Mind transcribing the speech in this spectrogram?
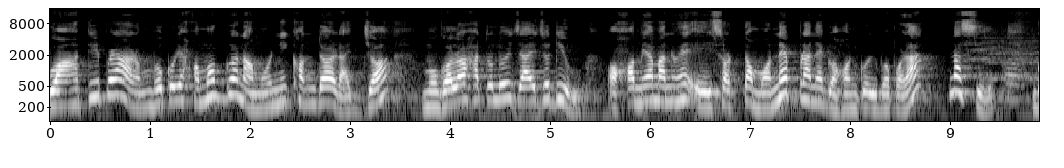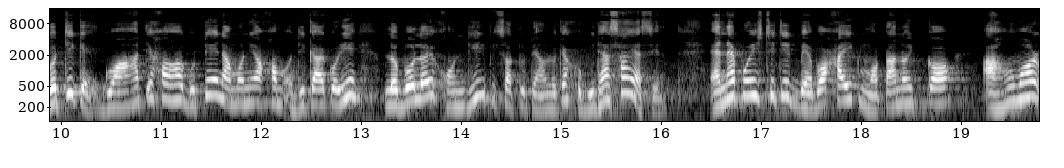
গুৱাহাটীৰ পৰা আৰম্ভ কৰি সমগ্ৰ নামনি খণ্ডৰ ৰাজ্য মোগলৰ হাতলৈ যায় যদিও অসমীয়া মানুহে এই চৰ্ত মনে প্ৰাণে গ্ৰহণ কৰিব পৰা নাছিল। গতিকে গুৱাহাটীসহ গোটেই নামনি অসম অধিকাৰ কৰি ল'বলৈ সন্ধিৰ পিছতো তেওঁলোকে সুবিধা চাই আছিল। এনে পৰিস্থিতিত ব্যৱসায়িক মতানৈক্য আহোমৰ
